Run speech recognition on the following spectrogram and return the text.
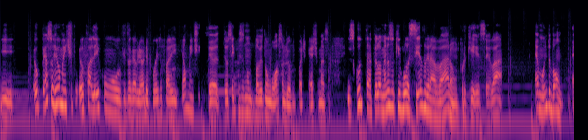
E eu peço realmente, eu falei com o Vitor Gabriel depois, eu falei, realmente, eu, eu sei que vocês não, talvez não gostam de ouvir podcast, mas escuta pelo menos o que vocês gravaram, porque, sei lá, é muito bom. É,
